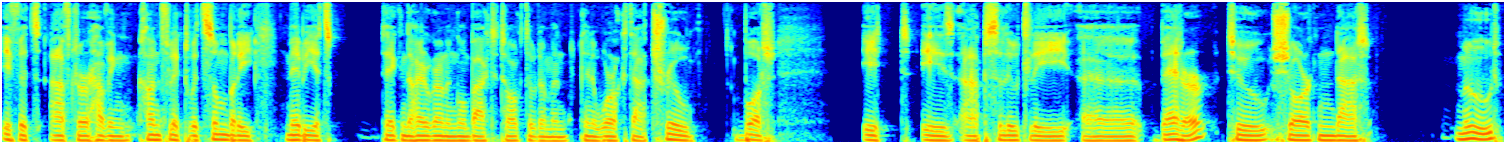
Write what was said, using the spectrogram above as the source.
If it's after having conflict with somebody, maybe it's taking the higher ground and going back to talk to them and kind of work that through. But it is absolutely uh, better to shorten that mood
